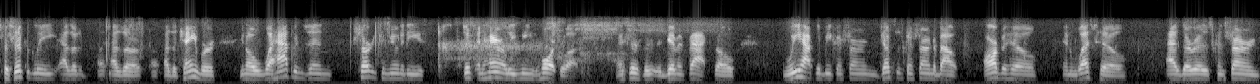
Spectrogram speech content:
specifically, as a as a as a chamber, you know what happens in certain communities just inherently means more to us. And it's just a, a given fact. So we have to be concerned, just as concerned about Arbor Hill and West Hill as there is concern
